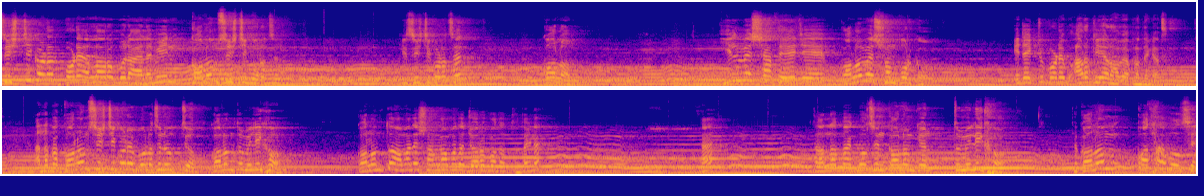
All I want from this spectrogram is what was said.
সৃষ্টি করার পরে আল্লাহ রবুল আলমিন কলম সৃষ্টি করেছেন। কি সৃষ্টি করেছেন? কলম। ইলমের সাথে যে কলমের সম্পর্ক, এটা একটু পরে আরও ক্লিয়ার হবে আপনাদের কাছে। আল্লাহ কলম সৃষ্টি করে বলেছেন উক্তব কলম তুমি লিখো। কলম তো আমাদের সংজ্ঞামত জড় পদার্থ, তাই না? হ্যাঁ? তো আল্লাহ পাক বলছেন, কলমকে তুমি লিখো। তো কলম কথা বলছে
